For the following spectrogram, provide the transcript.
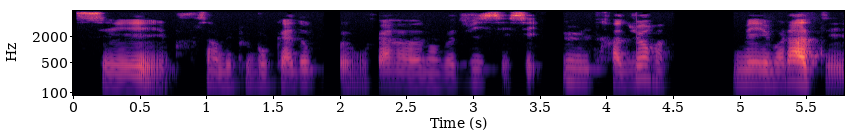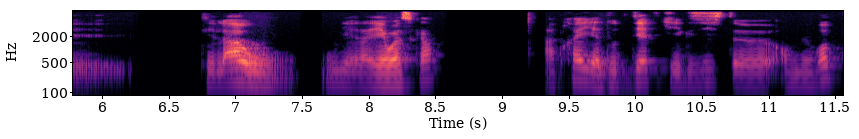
c'est un des plus beaux cadeaux que vous pouvez vous faire dans votre vie. C'est ultra dur, mais voilà, t'es es là où, où il y a l'ayahuasca. Après, il y a d'autres diètes qui existent en Europe.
